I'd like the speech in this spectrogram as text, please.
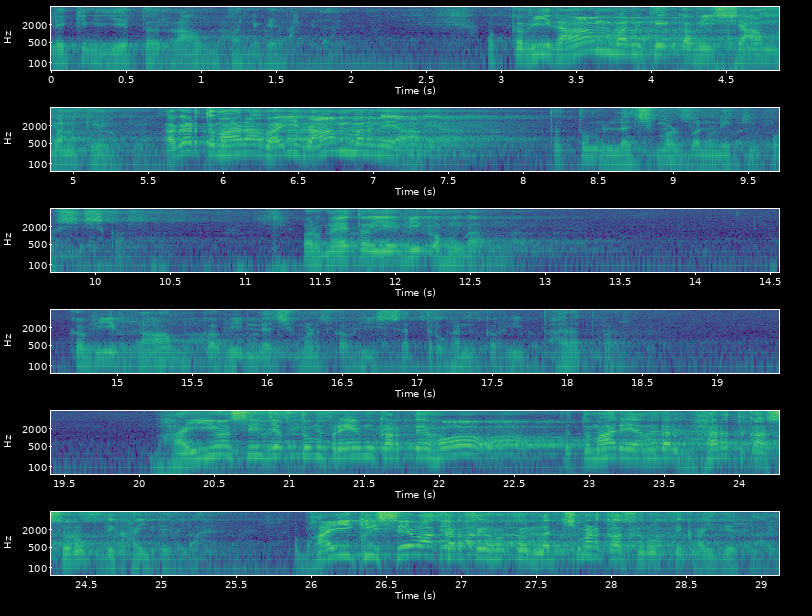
लेकिन ये तो राम बन गया है। और कभी राम बन के, कभी श्याम बन के। अगर तुम्हारा भाई राम बन गया तो तुम लक्ष्मण बनने की कोशिश करो। और मैं तो ये भी कहूँगा कभी राम, कभी लक्ष्मण, कभी शत्रुघ्न, कभी भरत बन भाइयों से जब तुम प्रेम करते हो तो तुम्हारे अंदर भरत का स्वरूप दिखाई देता है। भाई की सेवा करते हो तो लक्ष्मण का स्वरूप दिखाई देता है।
